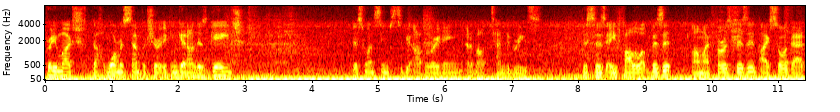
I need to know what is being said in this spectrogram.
pretty much the warmest temperature it can get on this gauge. This one seems to be operating at about 10 degrees. This is a follow-up visit. On my first visit i saw that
